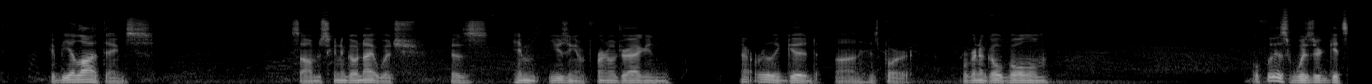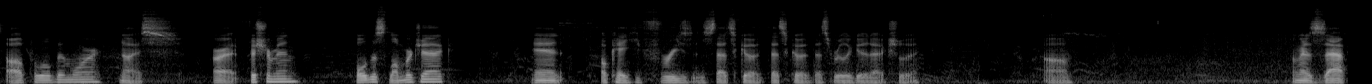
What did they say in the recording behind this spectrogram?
It could be a lot of things. So I'm just to go Night Witch. Because him using Inferno Dragon, not really good on his part. We're to go Golem. Hopefully this wizard gets up a little bit more. Nice. Alright, Fisherman. Hold this Lumberjack. And, okay, he freezes. That's good. That's good. That's really good, actually. Um, I'm going to zap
